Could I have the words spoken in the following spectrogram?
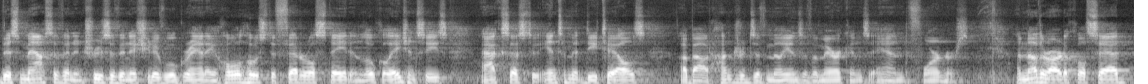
This massive and intrusive initiative will grant a whole host of federal, state, and local agencies access to intimate details about hundreds of millions of Americans and foreigners. Another article said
